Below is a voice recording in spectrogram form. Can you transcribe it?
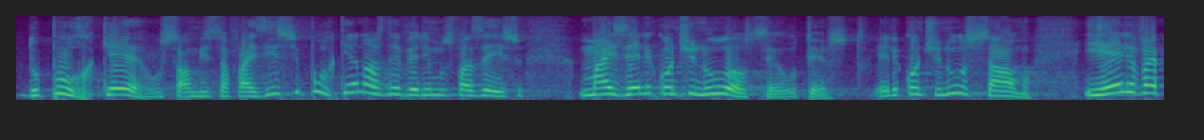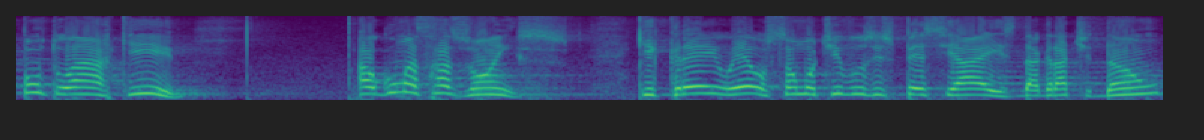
do porquê o salmista faz isso e por que nós deveríamos fazer isso. Mas ele continua o, seu, o texto, ele continua o salmo. E ele vai pontuar aqui algumas razões que, creio eu, são motivos especiais da gratidão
